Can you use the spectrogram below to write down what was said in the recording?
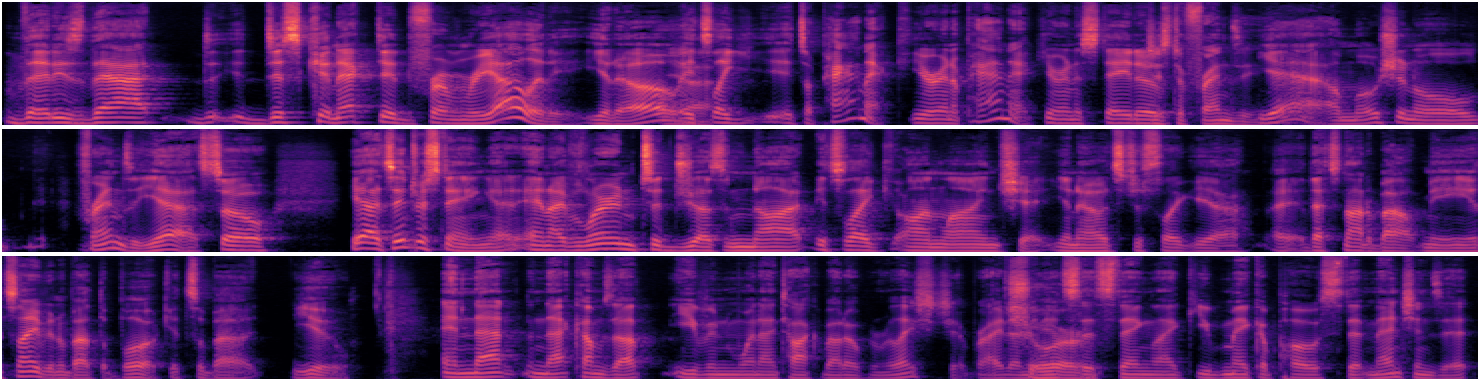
that is that d- disconnected from reality? You know, Yeah. it's like, it's a panic. You're in a panic. You're in a state of, Just a frenzy. yeah, emotional frenzy. Yeah. So, yeah, it's interesting. And I've learned to just not, it's like online shit, you know, it's just like, yeah, I, that's not about me. It's not even about the book. It's about you. And that and that comes up even when I talk about open relationship, right? I mean, Sure. it's this thing like you make a post that mentions it,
